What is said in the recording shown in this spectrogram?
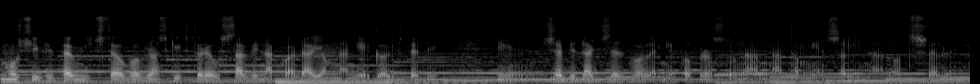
musi wypełnić te obowiązki, które ustawy nakładają na niego i wtedy, żeby dać zezwolenie po prostu na, na to mięso i na odstrzelenie.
